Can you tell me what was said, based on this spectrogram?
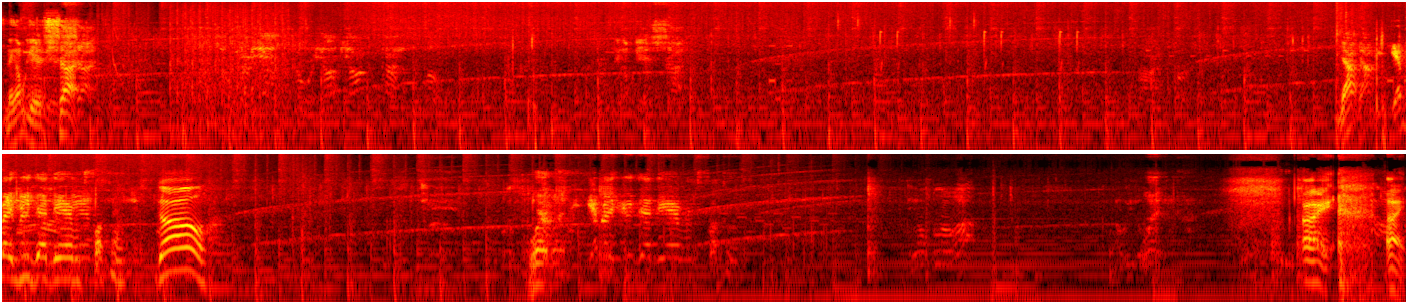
Nigga, I'm getting shot. Y'all, y'all better use that damn fucking Go. what? Y'all better use that damn fucking. You don't blow up? Alright. Alright.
